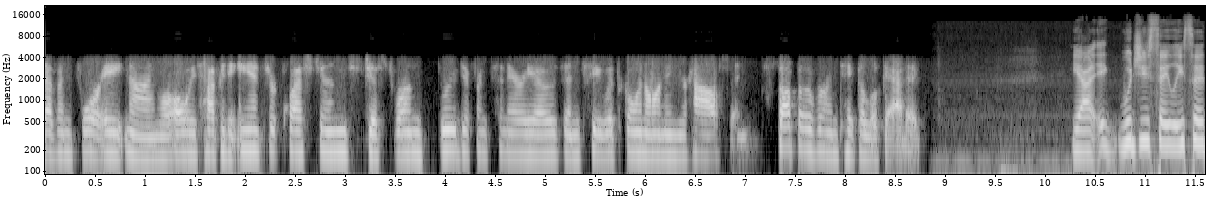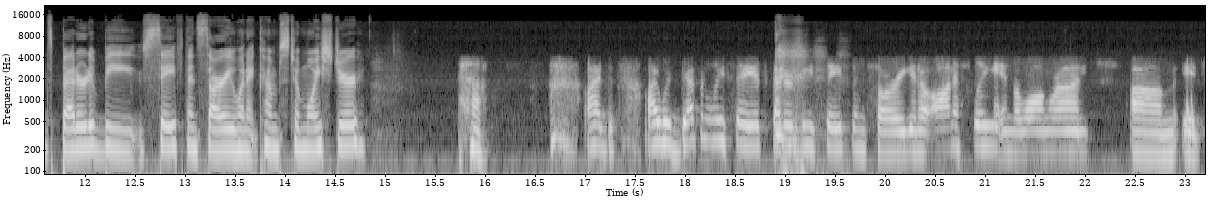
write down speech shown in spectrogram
7489. We're always happy to answer questions, just run through different scenarios and see what's going on in your house and stop over and take a look at it. Yeah. It, would you say, Lisa, it's better to be safe than sorry when it comes to moisture? I'd, I would definitely say it's better to be safe than sorry. You know, honestly, in the long run, um, it's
